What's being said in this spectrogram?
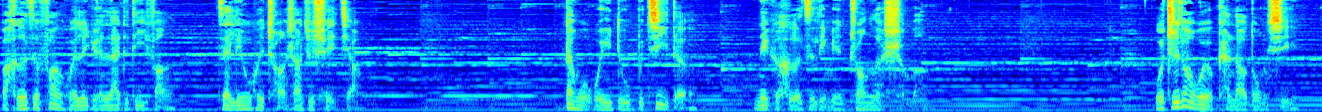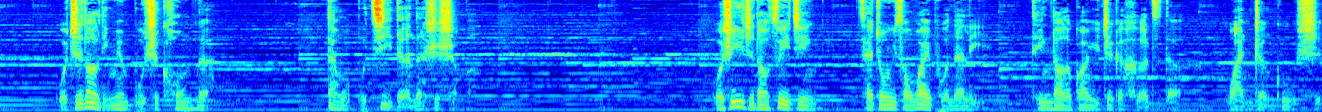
把盒子放回了原来的地方，再溜回床上去睡觉。但我唯独不记得，那个盒子里面装了什么。我知道我有看到东西，我知道里面不是空的，但我不记得那是什么。我是一直到最近。才终于从外婆那里听到了关于这个盒子的完整故事。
